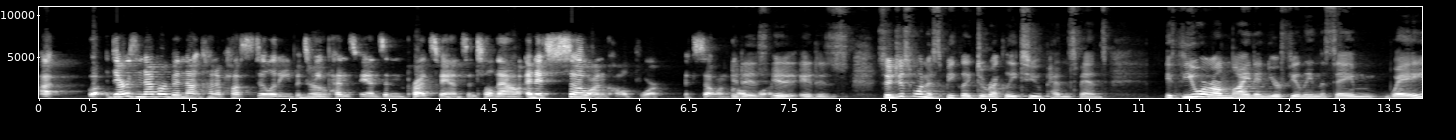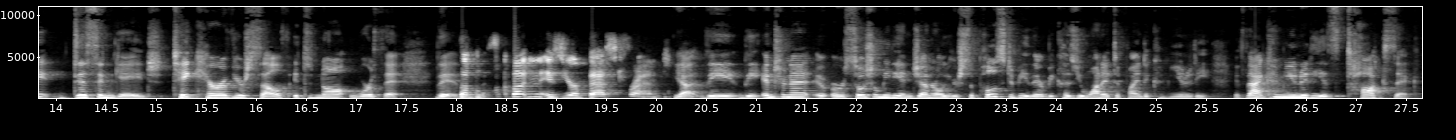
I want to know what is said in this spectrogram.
I, there's never been that kind of hostility between No. Pens fans and Preds fans until now, and it's so uncalled for. It's so uncalled It is. for. It, it is. So I just want to speak like directly to Pens fans. If you are online and you're feeling the same way, disengage. Take care of yourself. It's not worth it. The, the block button is your best friend. yeah, the the internet uh, or social media in general, you're supposed to be there because you wanted to find a community. If that community is toxic,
